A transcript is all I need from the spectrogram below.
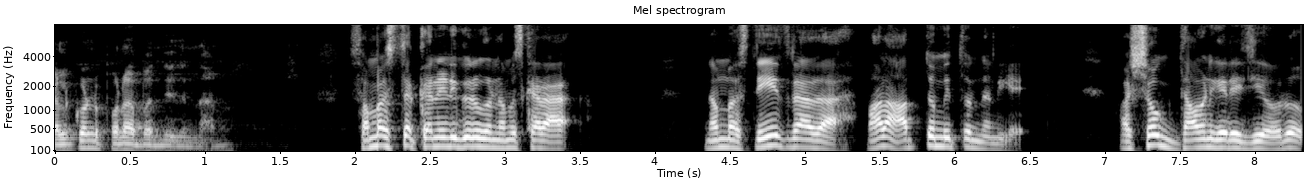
ಕಳ್ಕೊಂಡು ಪುನಃ ಬಂದಿದ್ದೀನಿ ನಾನು. ಸಮಸ್ತ ಕನ್ನಡಿಗರಿಗೂ ನಮಸ್ಕಾರ. ನಮ್ಮ ಸ್ನೇಹಿತರಾದ ಭಾಳ ಆಪ್ತ ಮಿತ್ರರು ನನಗೆ. ಅಶೋಕ್ ದಾವಣಗೆರೆ ಅವರು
